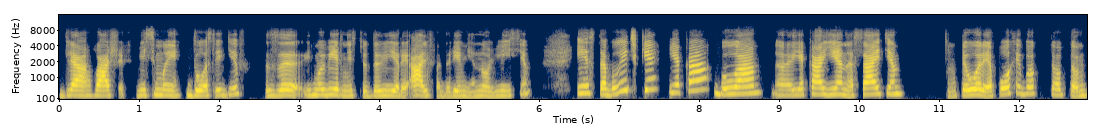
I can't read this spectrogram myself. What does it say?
для ваших вісьми дослідів з ймовірністю довіри альфа дорівнює 0,8. І з таблички, яка була, е, яка є на сайті теорія похибок, тобто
